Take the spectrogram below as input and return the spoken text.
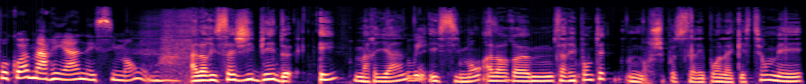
pourquoi Marianne et Simon? Alors, il s'agit bien de et Marianne Oui. et Simon. Alors, euh, ça répond peut-être, non, je sais pas si ça répond à la question, mais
